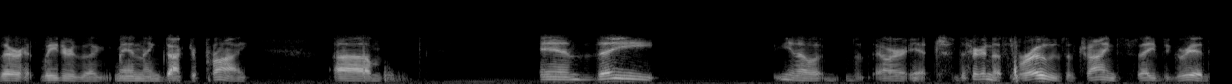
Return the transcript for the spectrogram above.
their leader, the man named Dr. Pry, um, and they, you know, are it, they're in the throes of trying to save the grid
